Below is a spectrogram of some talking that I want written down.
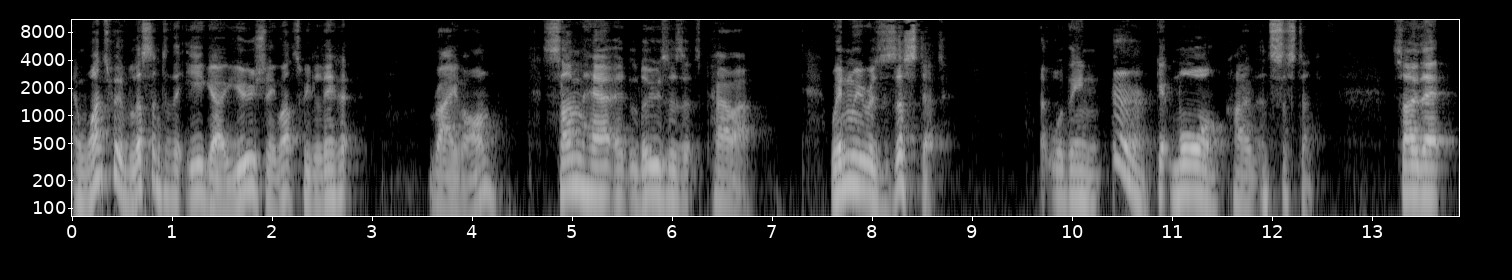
And once we've listened to the ego, usually once we let it rave on, somehow it loses its power. When we resist it, it will then get more kind of insistent. So that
